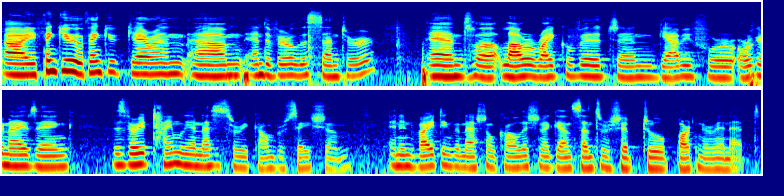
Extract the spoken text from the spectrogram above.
Hi, thank you. Thank you, Carin, um, and the Vera List Center, and uh, Laura Raicovich and Gabby for organizing this very timely and necessary conversation and inviting the National Coalition Against Censorship to partner in it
